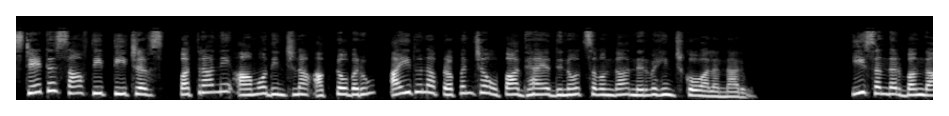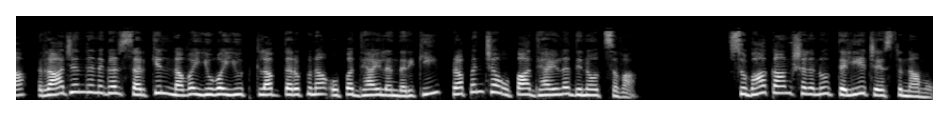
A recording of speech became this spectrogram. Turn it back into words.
స్టేటస్ ఆఫ్ ది టీచర్స్ పత్రాన్ని ఆమోదించిన అక్టోబరు ఐదున ప్రపంచ ఉపాధ్యాయ దినోత్సవంగా నిర్వహించుకోవాలన్నారు. ఈ సందర్భంగా రాజేంద్రనగర్ సర్కిల్ నవ యువ యూత్ క్లబ్ తరపున ఉపాధ్యాయులందరికీ ప్రపంచ ఉపాధ్యాయుల దినోత్సవ శుభాకాంక్షలను తెలియచేస్తున్నాము.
